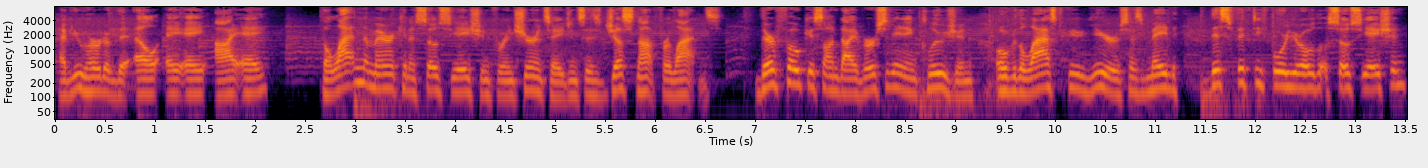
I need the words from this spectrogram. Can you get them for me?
Have you heard of the LAAIA? The Latin American Association for Insurance Agents is just not for Latins. Their focus on diversity and inclusion over the last few years has made this 54 year old association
